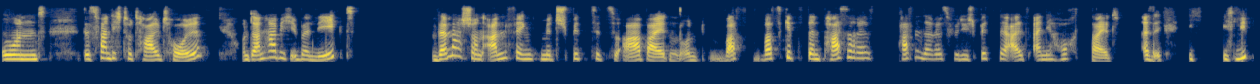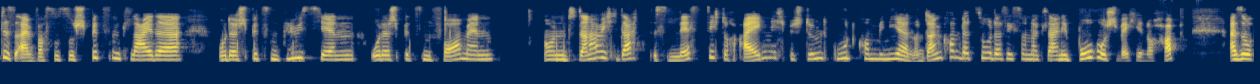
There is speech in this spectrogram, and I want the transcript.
Und das fand ich total toll. Und dann habe ich überlegt, wenn man schon anfängt, mit Spitze zu arbeiten und was, was gibt es denn passeres, passenderes für die Spitze als eine Hochzeit? Also ich, ich liebe das einfach, so, so Spitzenkleider oder Spitzenblüschen oder Spitzenformen. Und dann habe ich gedacht, es lässt sich doch eigentlich bestimmt gut kombinieren. Und dann kommt dazu, dass ich so eine kleine Boho-Schwäche noch habe. Also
